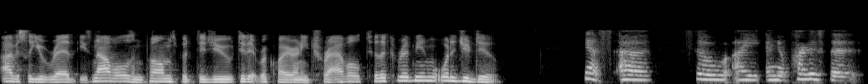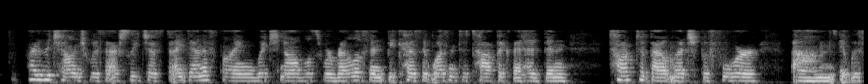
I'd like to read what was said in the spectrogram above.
obviously, you read these novels and poems, but did you did it require any travel to the Caribbean? What did you do? Yes. Uh, so I, I know part of the part of the challenge was actually just identifying which novels were relevant because it wasn't a topic that had been talked about much before. Um, it was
